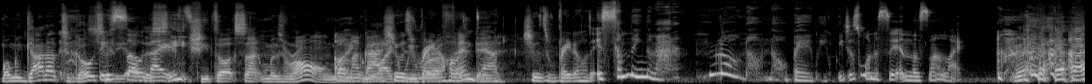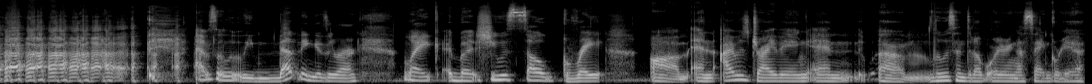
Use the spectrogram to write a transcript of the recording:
when we got up to go to the so other nice. seat, she thought something was wrong. Oh like, my gosh, like she was we ready were to hold it down. She was ready to hold it. Is something the matter? No, no, no, baby. We just want to sit in the sunlight. Absolutely nothing is wrong. Like, but she was so great. Um, and I was driving, and um, Lewis ended up ordering a sangria,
